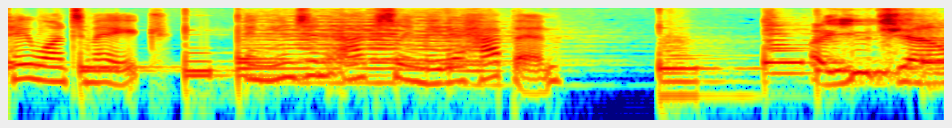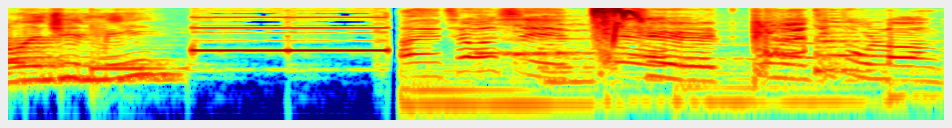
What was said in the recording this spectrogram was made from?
Chaewon to make. And Yunjin actually made it happen. Are you challenging me? 아니 채원 씨, 그 오늘 틱톡 올라간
